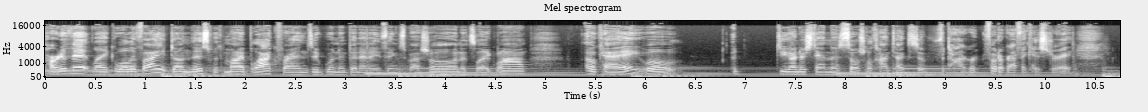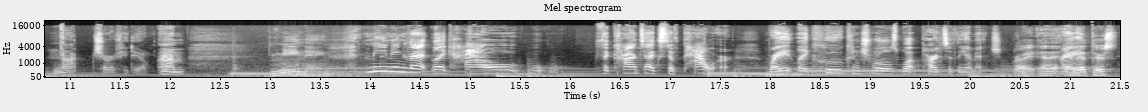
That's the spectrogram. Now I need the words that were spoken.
part of it. Like, well, if I had done this with my black friends, it wouldn't have been anything special. And it's like, well, okay, well, do you understand the social context of photogra- photographic history? not sure if you do. Um, meaning? Meaning that, like, how the context of power, right? Like who controls what parts of the image. Right. And, right? and that there's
